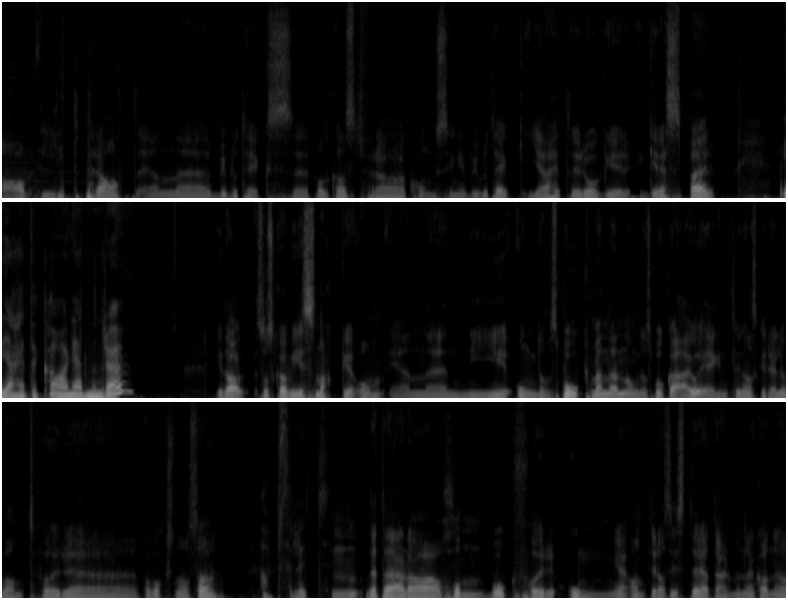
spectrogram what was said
av Litt prat, en uh, bibliotekspodkast fra Kongsvinger bibliotek. Jeg heter Roger Gressberg. Og jeg heter Karen Gjermundrød. I dag så skal vi snakke om en uh, ny ungdomsbok, men den ungdomsboka er jo egentlig ganske relevant for, uh, for voksne også. Absolutt. Mm. Dette er da håndbok for unge antirasister, heter den. Men den kan jo,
